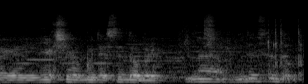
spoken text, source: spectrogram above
е, якщо буде все добре. Буде все добре.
